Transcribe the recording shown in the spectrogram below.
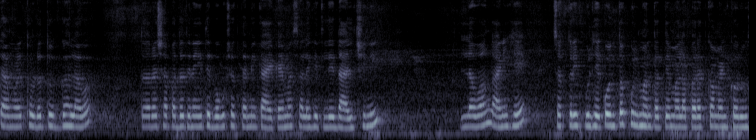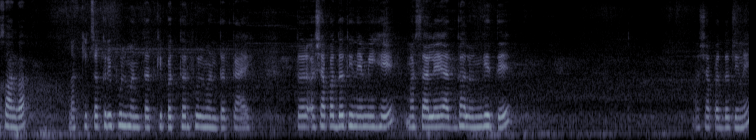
त्यामुळे थोडं तूप घालावं. तर अशा पद्धतीने इथे बघू शकता मी काय काय मसाले घेतले. दालचिनी लवंग आणि हे चक्री फूल हे कोणतं फूल म्हणतात ते मला परत कमेंट करून सांगा. नक्की चक्री फूल म्हणतात की पत्थर फूल म्हणतात काय? तर अशा पद्धतीने मी हे मसाले यात घालून घेते. अशा पद्धतीने.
